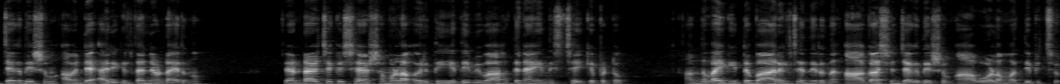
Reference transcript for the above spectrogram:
ജഗദീഷും അവന്റെ അരികിൽ തന്നെ ഉണ്ടായിരുന്നു. രണ്ടാഴ്ചയ്ക്ക് ശേഷമുള്ള ഒരു തീയതി വിവാഹത്തിനായി നിശ്ചയിക്കപ്പെട്ടു. അന്ന് വൈകിട്ട് ബാറിൽ ചെന്നിരുന്ന് ആകാശും ജഗദീഷും ആവോളം മദ്യപിച്ചു.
